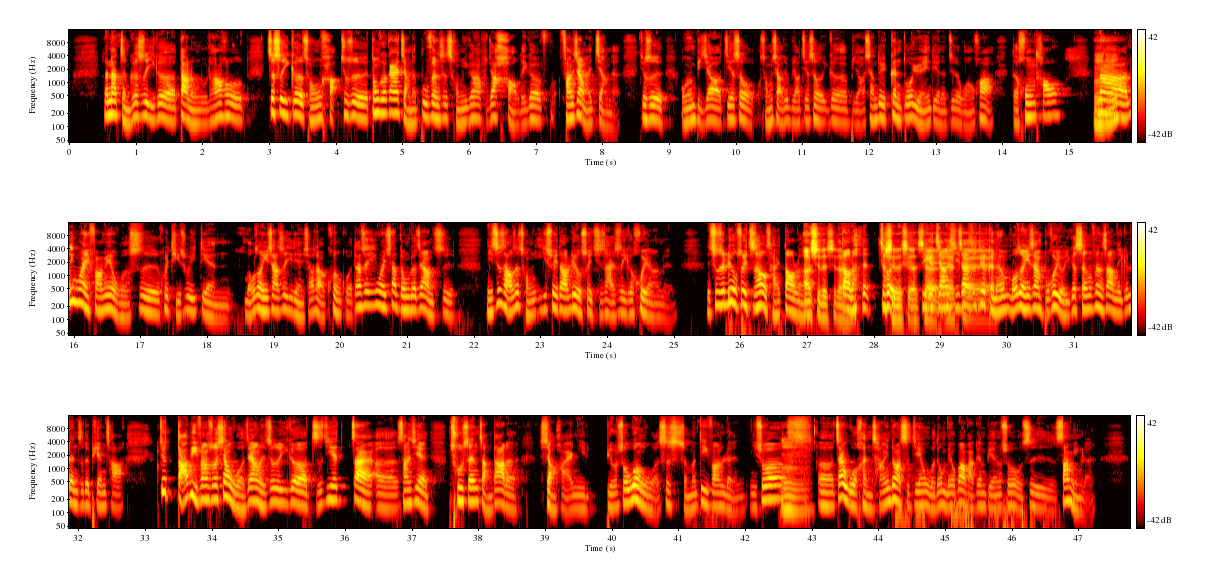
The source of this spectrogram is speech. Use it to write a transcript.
那那整个是一个大熔炉，然后这是一个从好，就是东哥刚才讲的部分是从一个比较好的一个方向来讲的，就是我们比较接受，从小就比较接受一个比较相对更多元一点的这种文化的烘陶。那另外一方面，我是会提出一点，某种意义上是一点小小困惑，但是因为像东哥这样是，你至少是从一岁到六岁，其实还是一个惠阳人。也就是六岁之后才到了啊，是的，是的，到了是的，是的，一个江西，但是就可能某种意义上不会有一个身份上的一个认知的偏差。就打比方说，像我这样的，就是一个直接在呃三线出生长大的小孩，你比如说问我是什么地方人，你说，呃，在我很长一段时间，我都没有办法跟别人说我是三明人。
